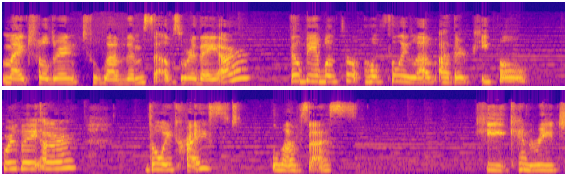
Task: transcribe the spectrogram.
my children to love themselves where they are, they'll be able to hopefully love other people where they are the way Christ loves us. He can reach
